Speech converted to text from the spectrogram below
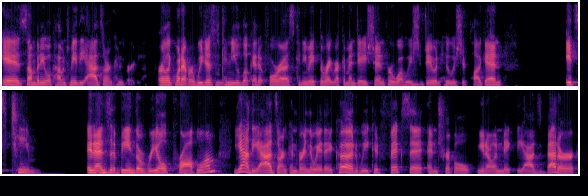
is somebody will come to me, the ads aren't converting or like whatever. We just, can you look at it for us? Can you make the right recommendation for what we mm. should do and who we should plug in? It's team it ends up being the real problem. Yeah, the ads aren't converting the way they could. We could fix it and triple, you know, and make the ads better.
